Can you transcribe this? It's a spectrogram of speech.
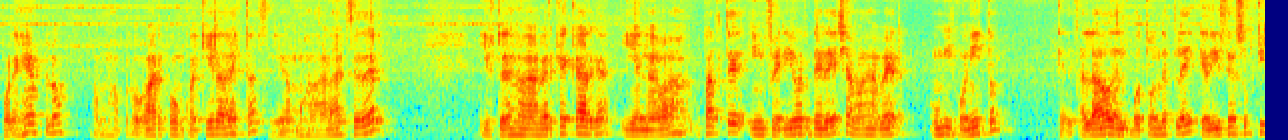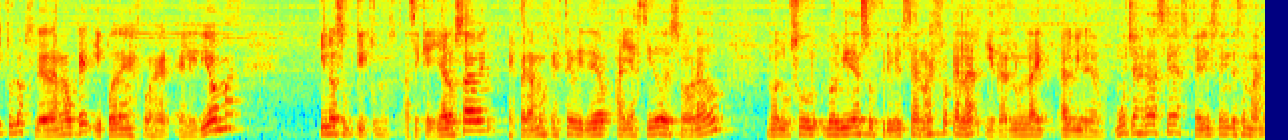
Por ejemplo, vamos a probar con cualquiera de estas. Le vamos a dar a acceder. Y ustedes van a ver que carga. Y en la parte inferior derecha van a ver un iconito que, al lado del botón de play que dice subtítulos. Le dan a OK y pueden escoger el idioma y los subtítulos. Así que ya lo saben. Esperamos que este video haya sido de su agrado. No, no olviden suscribirse a nuestro canal y darle un like al video. Muchas gracias, feliz fin de semana.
